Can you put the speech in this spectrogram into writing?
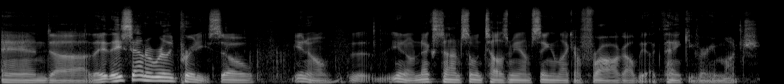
and uh, they they sounded really pretty. So you know, uh, you know, next time someone tells me I'm singing like a frog, I'll be like, thank you very much.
